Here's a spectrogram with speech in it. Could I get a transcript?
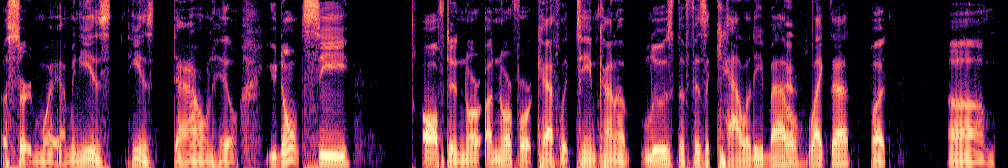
a certain way. I mean, he is he is downhill. You don't see often Nor- a Norfolk Catholic team kind of lose the physicality battle yeah. like that, but um,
